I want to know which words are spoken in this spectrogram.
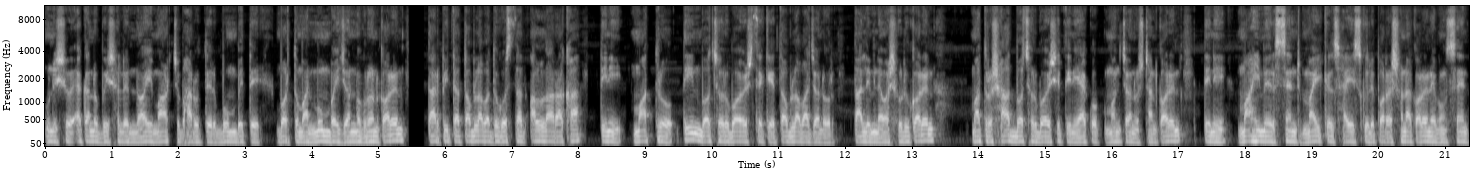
উনিশশো একানব্বই সালের নয় মার্চ ভারতের বোম্বেতে বর্তমান মুম্বাই জন্মগ্রহণ করেন। তার পিতা তবলাবাদক ওস্তাদ আল্লাহ রাখা তিনি মাত্র তিন বছর বয়স থেকে তবলা বাজানোর তালিম নেওয়া শুরু করেন। মাত্র সাত বছর বয়সে তিনি একক মঞ্চ অনুষ্ঠান করেন। তিনি মাহিমের সেন্ট মাইকেলস হাই স্কুলে পড়াশোনা করেন এবং সেন্ট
